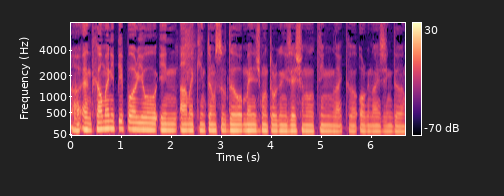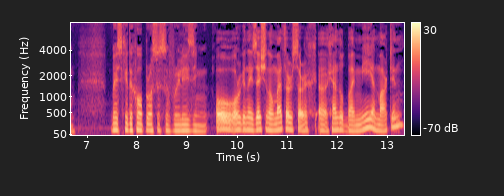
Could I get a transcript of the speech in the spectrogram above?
Uh, and how many people are you in Amek in terms of the management organizational thing, like uh, organizing the basically the whole process of releasing? All organizational matters are uh, handled by me and Martin,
